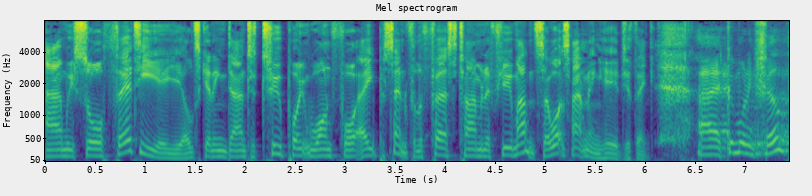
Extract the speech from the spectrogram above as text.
and we saw 30 year yields getting down to 2.148% for the first time in a few months. So, what's happening here, do you think? Uh, good morning, Phil.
